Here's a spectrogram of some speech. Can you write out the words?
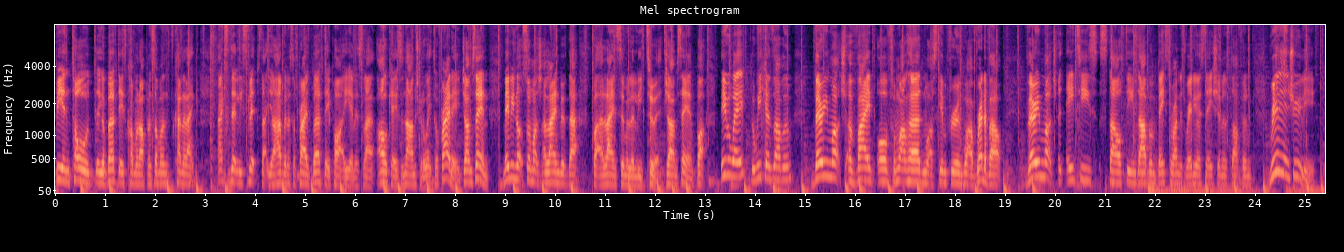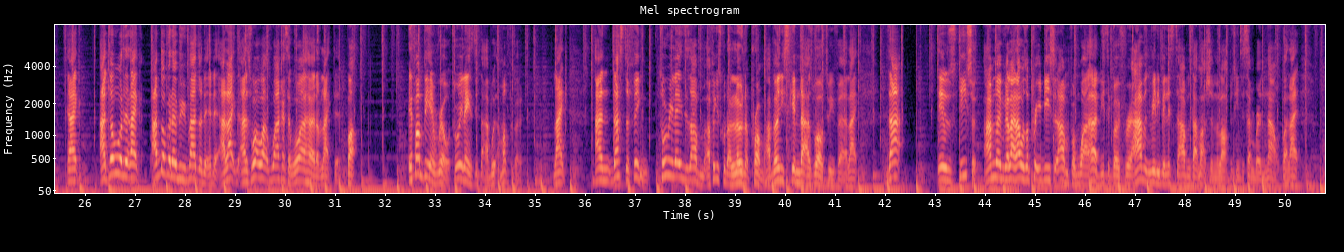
being told that your birthday's coming up and someone's kind of like accidentally slips that you're having a surprise birthday party and it's like, oh, okay, so now I'm just gonna wait till Friday. Do you know what I'm saying? Maybe not so much aligned with that, but aligned similarly to it. Do you know what I'm saying? But either way, the Weeknd's album, very much a vibe of from what I've heard and what I've skimmed through and what I've read about very much an 80s style themed album based around this radio station and stuff. And really and truly like I don't want to like I'm not gonna be mad on it, innit? I like I just what, what like I said what I heard I've liked it. But if I'm being real Tory Lanez did that a month ago. Like and that's the thing. Tory Lanez's album I think it's called Alone at Prom. I've only skimmed that as well to be fair. Like that it was decent. I'm not even gonna lie, that was a pretty decent album from what I heard. I need to go through it. I haven't really been listening to albums that much in the last between December and now, but like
